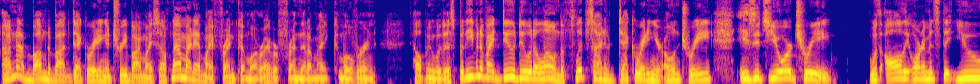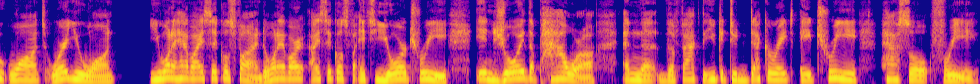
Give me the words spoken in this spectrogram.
i'm not bummed about decorating a tree by myself. Now i might have my friend come over. I have a friend that i might come over and help me with this. But even if i do do it alone the flip side of decorating your own tree is it's your tree with all the ornaments that you want where you want you want to have icicles? Fine. Don't want to have our icicles? Fine. It's your tree. Enjoy the power and the, the fact that you get to decorate a tree hassle free.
